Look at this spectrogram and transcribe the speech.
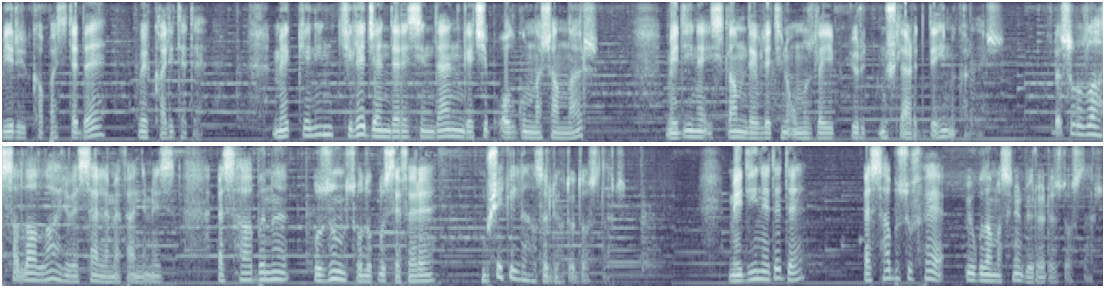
bir kapasitede ve kalitede. Mekke'nin çile cenderesinden geçip olgunlaşanlar, Medine İslam devletini omuzlayıp yürütmüşlerdi değil mi kardeş? Resulullah sallallahu aleyhi ve sellem Efendimiz eshabını uzun soluklu sefere bu şekilde hazırlıyordu dostlar. Medine'de de Eshab-ı Sufe uygulamasını görüyoruz dostlar.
